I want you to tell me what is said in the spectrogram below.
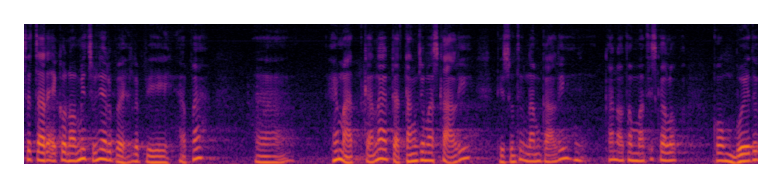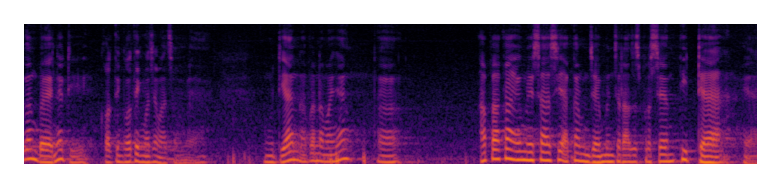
secara ekonomi sebenarnya lebih lebih apa eh, hemat karena datang cuma sekali disuntik enam kali kan otomatis kalau combo itu kan bayarnya di coating-coating macam-macam ya. Kemudian apa namanya eh, apakah imunisasi akan menjamin 100% tidak ya.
